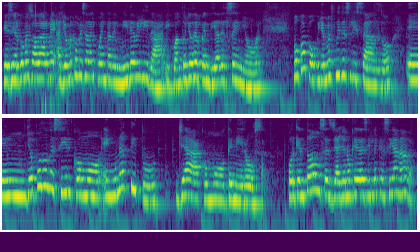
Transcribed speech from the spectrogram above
y el Señor comenzó a darme, yo me comencé a dar cuenta de mi debilidad y cuánto yo dependía del Señor. Poco a poco yo me fui deslizando, en, yo puedo decir como en una actitud ya como temerosa, porque entonces ya yo no quería decirle que sí a nada.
